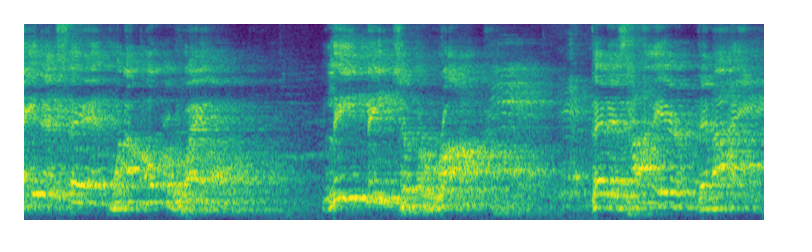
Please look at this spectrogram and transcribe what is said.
David said, when I'm overwhelmed, lead me to the rock that is higher than I am.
